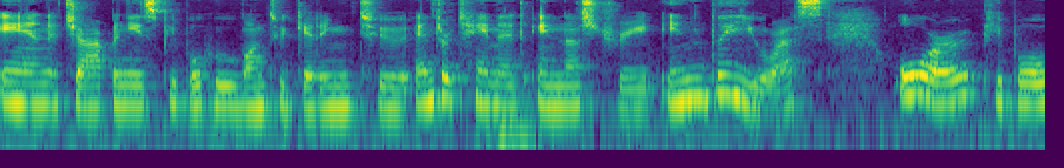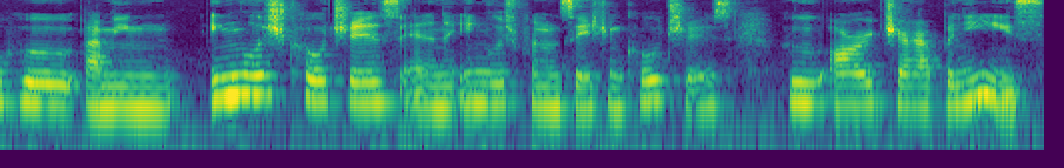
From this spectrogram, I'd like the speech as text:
and japanese people who want to get into entertainment industry in the us or people who, I mean, English coaches and English pronunciation coaches who are Japanese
